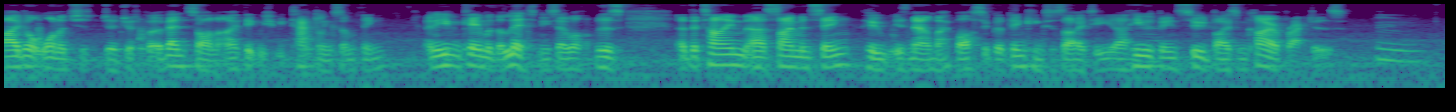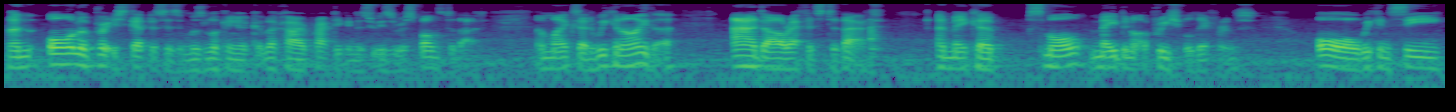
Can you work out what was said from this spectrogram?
"I don't want to just, just put events on. I think we should be tackling something." And he even came with a list, and he said, "Well, there's at the time uh, Simon Singh, who is now my boss at Good Thinking Society, uh, he was being sued by some chiropractors." Mm. And all of British skepticism was looking at the chiropractic industry as a response to that. And Mike said, we can either add our efforts to that and make a small, maybe not appreciable difference, or we can see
